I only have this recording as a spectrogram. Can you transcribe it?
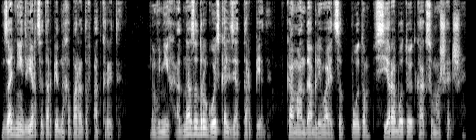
Задние дверцы торпедных аппаратов открыты. В них одна за другой скользят торпеды. Команда обливается потом, все работают как сумасшедшие.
